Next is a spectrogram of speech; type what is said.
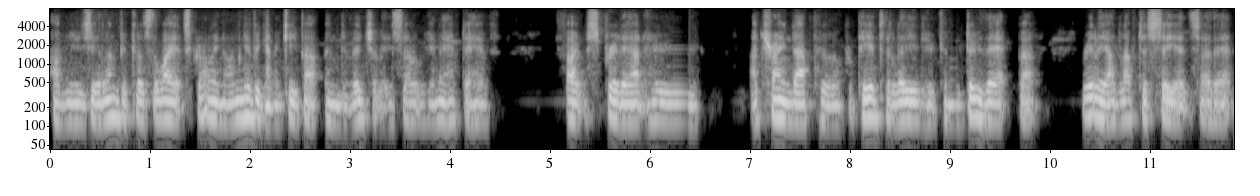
of New Zealand because the way it's growing, I'm never going to keep up individually. So we're going to have to have folks spread out who are trained up, who are prepared to lead, who can do that. But really, I'd love to see it so that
